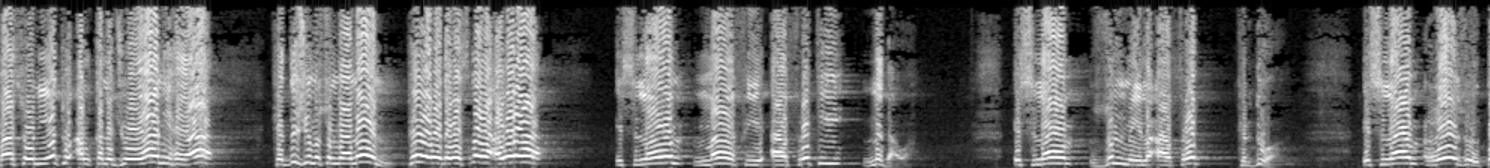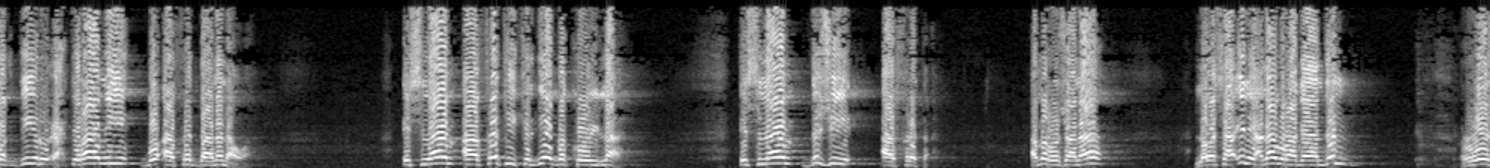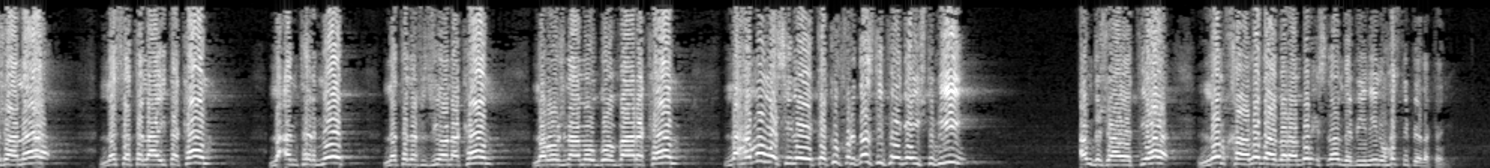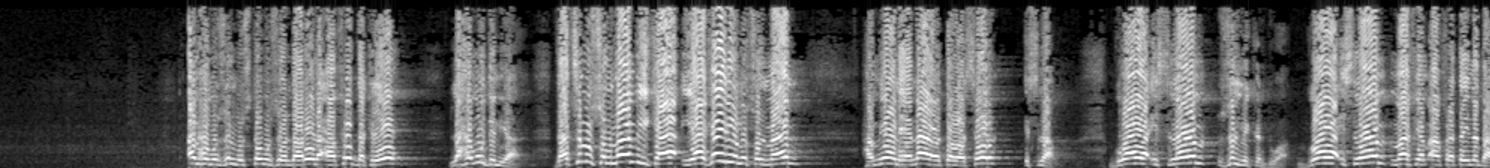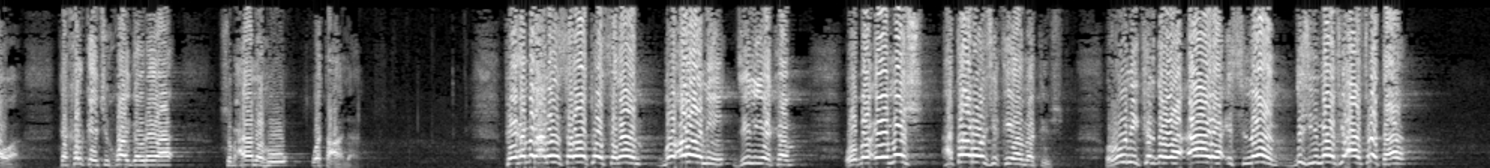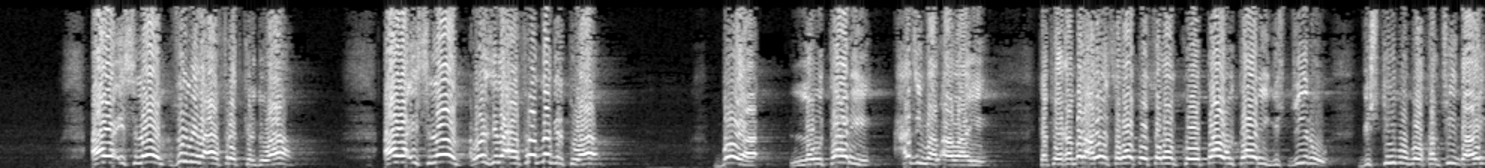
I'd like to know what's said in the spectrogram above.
ماسۆنیەت و ئەلقەلەجوێیانی هەیە کە مسلمانان پێوە دەوەستنەوە ئەوەیە ئیسلام مافی ئافرەتی نەداوە ئیسلام زلمی لە ئافرەت کردووە ئیسلام ڕێز و تەقدیر و احترامی بۆ ئافرەت ئیسلام ئافرەتی کردیە بە کۆیلە ئیسلام دژی ئافرەتە ئەمە ڕۆژانە لە وەسائلی ئەعلام ڕاگەیاندن ڕۆژانە لە سەتەلایتەکان لە ئەنتەرنێت لە تەلەڤزیۆنەکان لە ڕۆژنامە و گۆڤارەکان لە هەموو وەسیلەیە کە کوفر دەستی پێگەیشتبی ئەم دژایەتیە لەم خاڵەدا بەرامبەر ئیسلام دەبینین و هەستی پێ دەکەین. ئەم هەموو زلم وستەم و زۆردارۆ لە ئافرەت دەکرێ لە هەموو دنیا. دا چ مسلمان بیکە یا غەیری مسلمان هەمیان هێناوەتەوە سەر ئیسلام. گوایە ئیسلام زلمی کردووە. گوایە ئیسلام مافیم ئافرەتەی نەداوە. کە خەڵکێکی خوای گەورەیە سبحانه وتعالى. پێغەمبەر عەلەیهی السەلات وەسەلام بۆ ئەوانی جیلی یەکەم و بۆ ئێمەش هەتا ڕۆژی قیامەتیش ڕوونی کردەوە ئایا ئیسلام دژی مافی ئافرەتە؟ ئایا ئیسلام زلمی لە ئافرەت کردووە؟ ئایا ئیسلام ڕێزی لە ئافرەت نەگرتووە؟ بۆیە لەوتاری حەزی ماڵ ئاوایی کە پێغەمبەر عەلەیهی سەڵات وەسەلام کۆتا و تاری گشتگیر و گشتی بوو بۆ خەڵکی دای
